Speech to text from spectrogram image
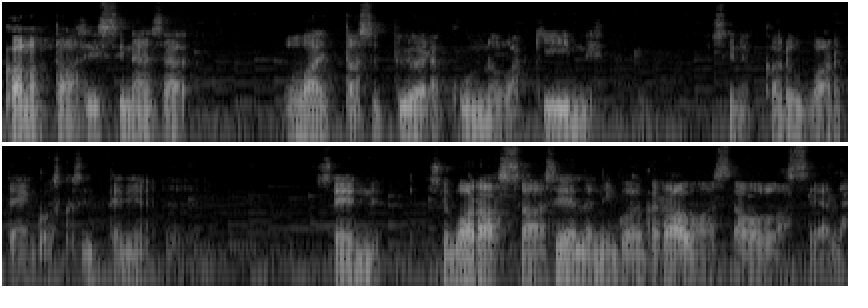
Kannattaa siis sinänsä laittaa se pyörä kunnolla kiinni sinne kadun varteen, koska sitten sen, se varas saa siellä niin kuin aika rauhassa olla siellä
